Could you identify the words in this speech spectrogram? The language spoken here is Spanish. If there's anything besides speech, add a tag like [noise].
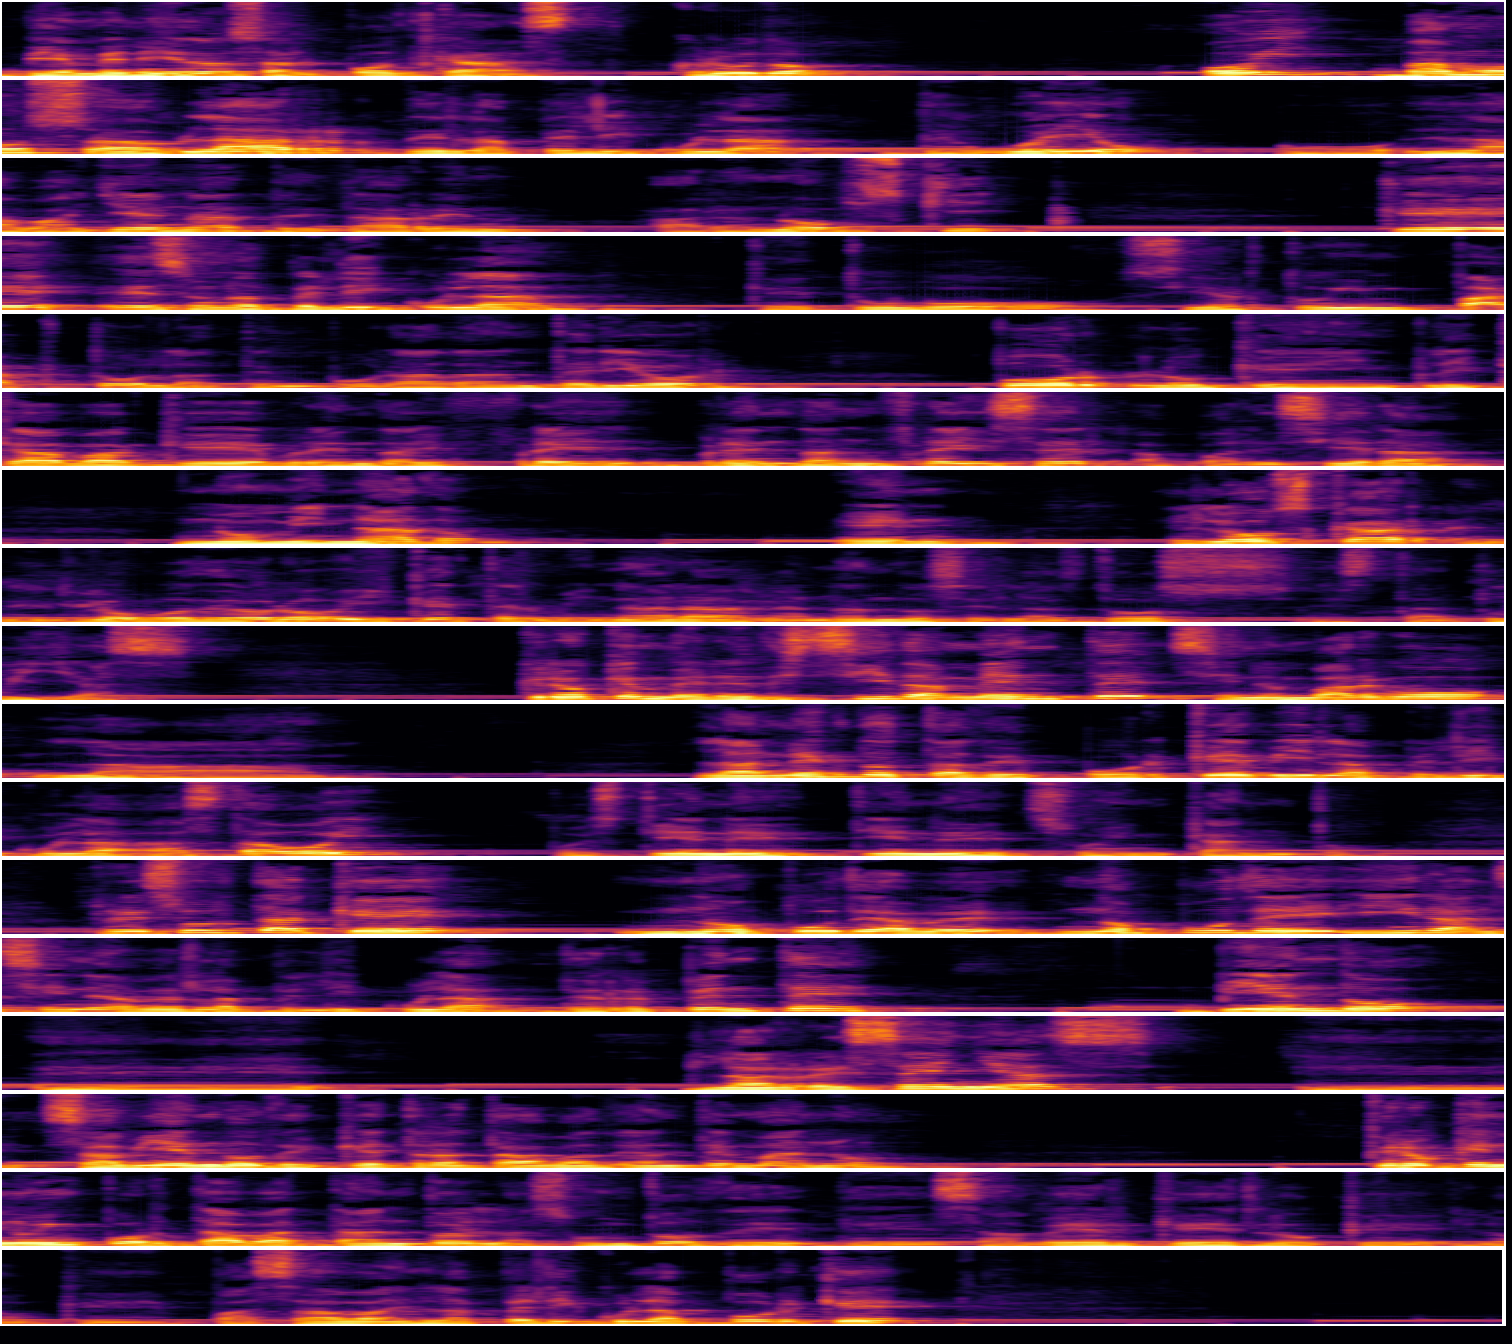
Bienvenidos al podcast Crudo. Hoy vamos a hablar de la película The Whale o La ballena de Darren Aronofsky, que es una película que tuvo cierto impacto la temporada anterior por lo que implicaba que Brendan Fraser apareciera nominado en el Oscar, en el Globo de Oro y que terminara ganándose las dos estatuillas. Creo que merecidamente, sin embargo, la, anécdota de por qué vi la película hasta hoy, pues tiene, tiene su encanto. Resulta que no pude, haber, no pude ir al cine a ver la película, de repente viendo eh, las reseñas, eh, sabiendo de qué trataba de antemano, creo que no importaba tanto el asunto de, saber qué es lo que, lo que pasaba en la película porque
